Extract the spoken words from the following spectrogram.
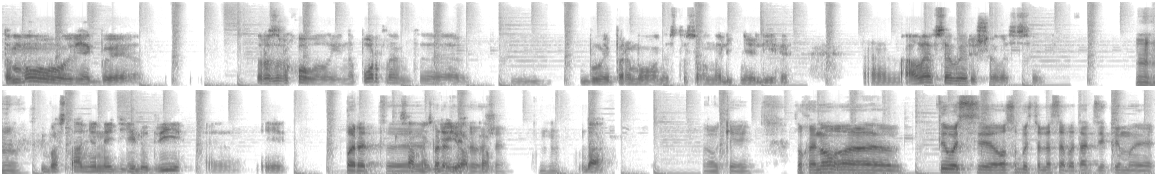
Тому якби розраховували і на Портленд, були перемовини стосовно літньої ліги. Е, Але все вирішилось угу. в останню неділю-дві. е, І Перед, е, Саме з перед вже. Мгм. да, Окей. Слухай, ну ти ось особисто для себе, так, з якими,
